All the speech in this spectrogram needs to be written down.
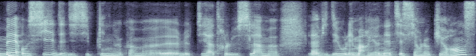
mais aussi des disciplines comme euh, le théâtre, le slam, la vidéo, les marionnettes ici en l'occurrence.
